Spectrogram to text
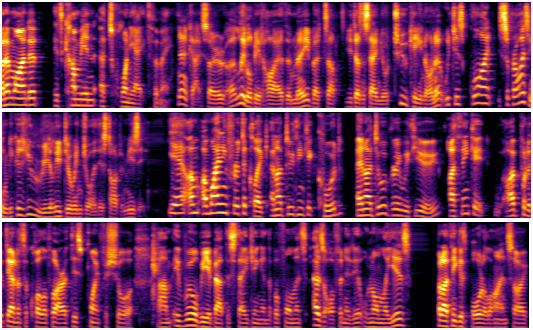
I don't mind it. It's come in a 28th for me. Okay, so a little bit higher than me, but uh, it doesn't sound you're too keen on it, which is quite surprising because you really do enjoy this type of music. Yeah, I'm, I'm waiting for it to click, and I do think it could. And I do agree with you. I think it. I put it down as a qualifier at this point for sure. Um, it will be about the staging and the performance, as often it, it normally is. But I think it's borderline. So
